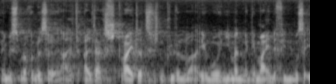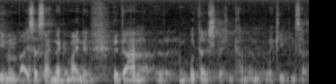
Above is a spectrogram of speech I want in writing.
Dann müssen wir noch über so einen Alltagsstreiter zwischen Brüdern mal irgendwo jemanden in der Gemeinde finden, muss irgendein Weiser sein in der Gemeinde, der da ein, Urteil sprechen kann und ein Ergebnis hat.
